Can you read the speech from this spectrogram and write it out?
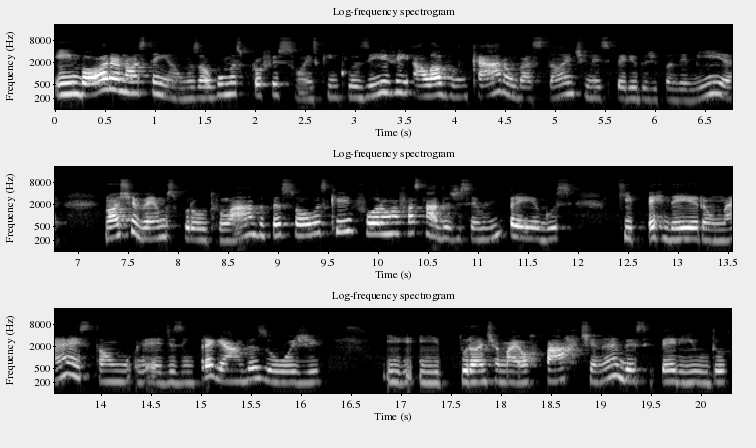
E embora nós tenhamos algumas profissões que, inclusive, alavancaram bastante nesse período de pandemia, nós tivemos, por outro lado, pessoas que foram afastadas de seus empregos, que perderam, né, estão é, desempregadas hoje. E, e, durante a maior parte né, desse período,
